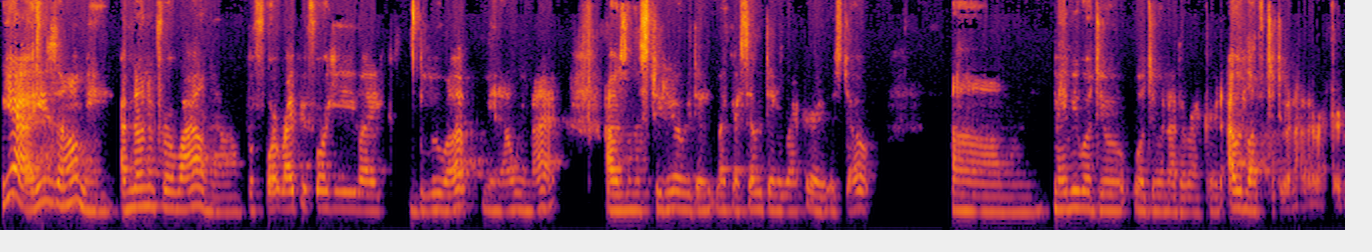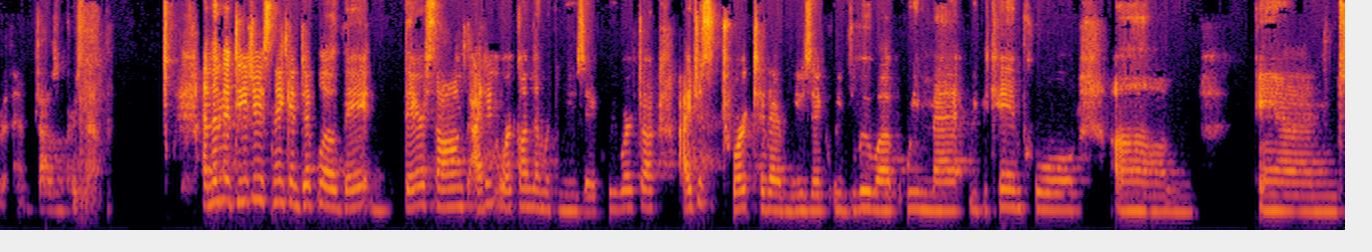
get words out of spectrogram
yeah, he's a homie. I've known him for a while now. Before, right before he like blew up, you know, we met. I was in the studio. We did, like I said, we did a record. It was dope. Um, maybe we'll do we'll do another record. I would love to do another record with him, thousand percent. And then the DJ Snake and Diplo, they their songs, I didn't work on them with music. We worked on, I just twerked to their music. We blew up, we met, we became cool. Um, and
